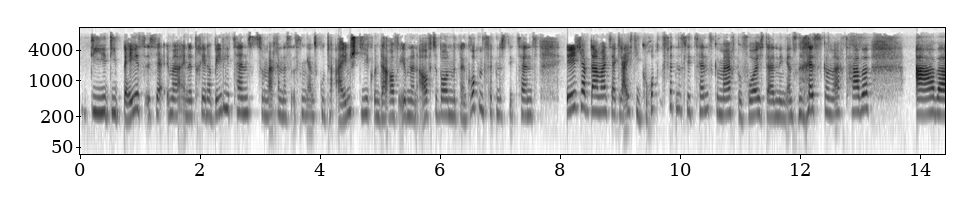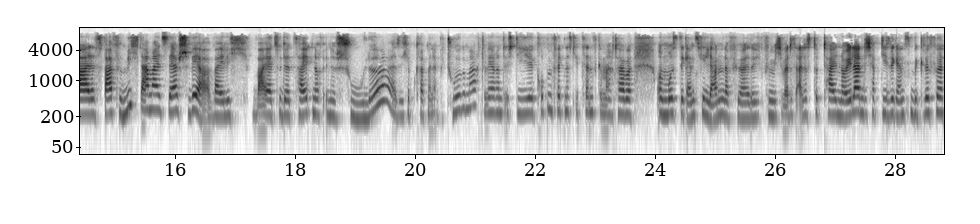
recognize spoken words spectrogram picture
Die, die Base ist ja immer eine Trainer B-Lizenz zu machen. Das ist ein ganz guter Einstieg und darauf eben dann aufzubauen mit einer Gruppenfitnesslizenz. Ich habe damals ja gleich die Gruppenfitnesslizenz gemacht, bevor ich dann den ganzen Rest gemacht habe. Aber das war für mich damals sehr schwer, weil ich war ja zu der Zeit noch in der Schule. Also ich habe gerade mein Abitur gemacht, während ich die Gruppenfitnesslizenz gemacht habe und musste ganz viel lernen dafür. Also für mich war das alles total Neuland. Ich habe diese ganzen Begriffe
